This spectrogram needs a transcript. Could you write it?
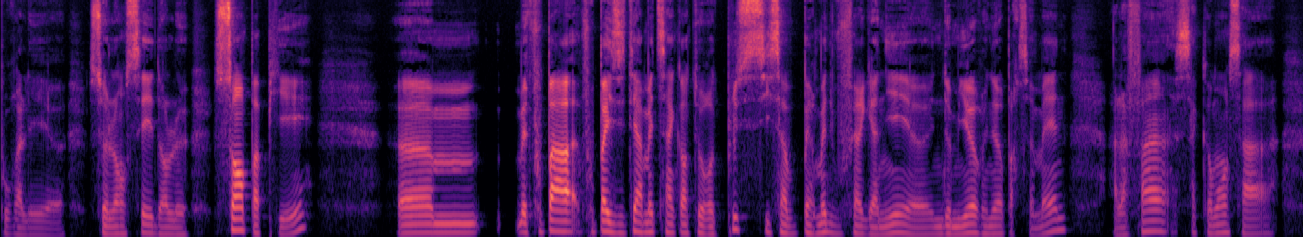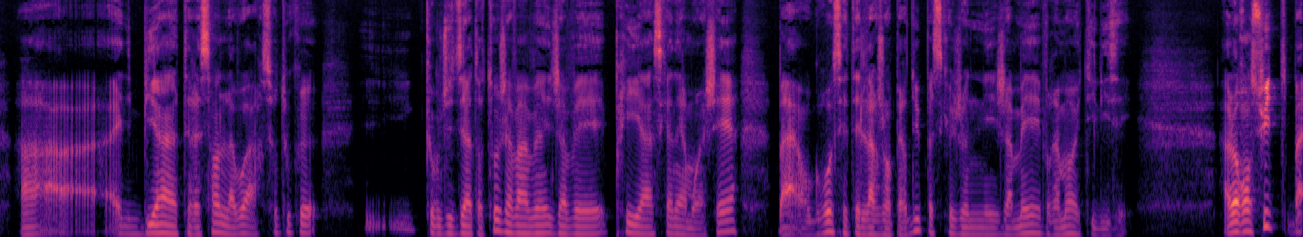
pour aller euh, se lancer dans le sans papier. mais il ne faut pas, faut pas hésiter à mettre 50 euros de plus si ça vous permet de vous faire gagner une demi-heure, une heure par semaine à la fin, ça commence à, être bien intéressant de l'avoir. Surtout que, comme je disais tantôt, j'avais, j'avais pris un scanner moins cher. Ben, en gros, c'était de l'argent perdu parce que je ne l'ai jamais vraiment utilisé. Alors ensuite, ben,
